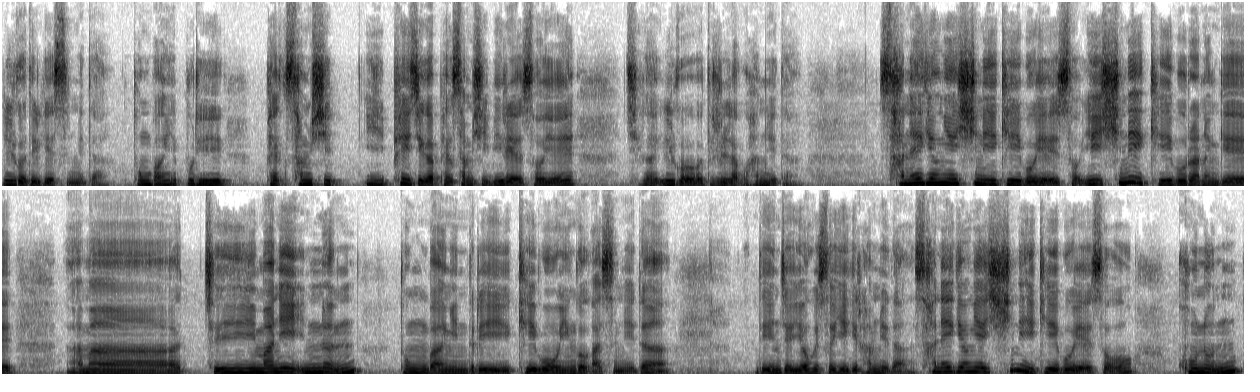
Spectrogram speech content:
읽어 드리겠습니다. 동방의 뿌리 132 페이지가 131에서의 제가 읽어 드리려고 합니다. 산해경의 신의 계보에서 이 신의 계보라는 게 아마 저희만이 있는 동방인들의 계보인 것 같습니다. 근데 이제 여기서 얘기를 합니다. 산해경의 신의 계보에서 고는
